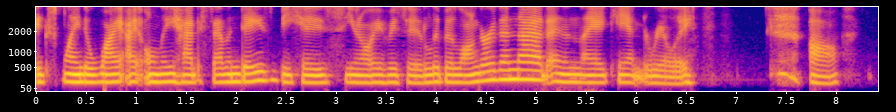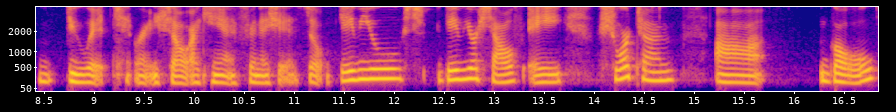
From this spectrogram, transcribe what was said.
explained why I only had seven days because you know if it's a little bit longer than that, and I can't really uh, do it right? So i can't finish it. So give you give yourself a short-term uh, goal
